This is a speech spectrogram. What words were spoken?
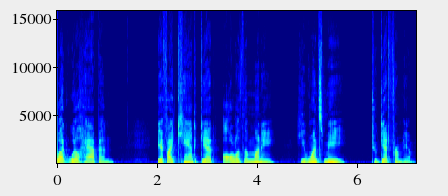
What will happen if I can't get all of the money he wants me to get from him?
